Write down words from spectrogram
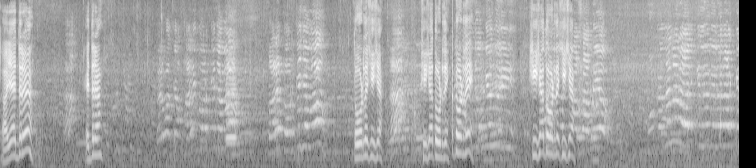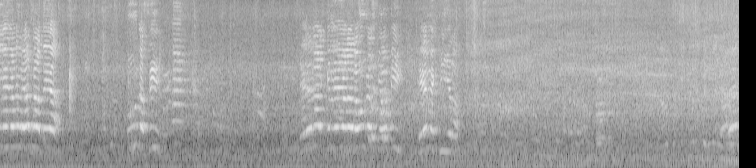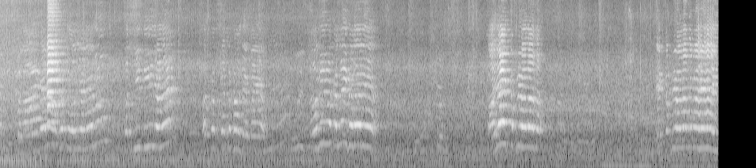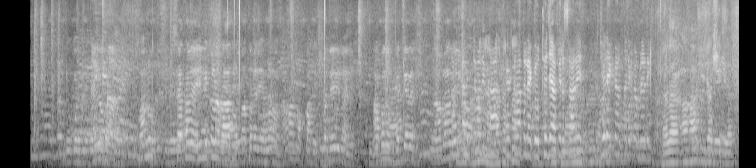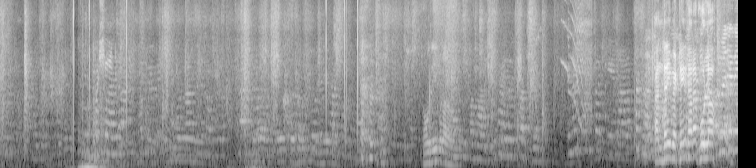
ਆ ਜਾ ਇੱਧਰ। ਇੱਧਰ ਆ। ਤੋੜ ਦੇ ਸ਼ੀਸ਼ਾ। ਸ਼ੀਸ਼ਾ ਤੋੜ ਦੇ। ਤੋੜ ਦੇ। ਸ਼ੀਸ਼ਾ ਤੋੜ ਦੇ ਸ਼ੀਸ਼ਾ ਕਰ ਸਕਦੇ ਹੋ ਤੂੰ ਕਹਿੰਦਾ ਨਾ ਰਾਜ ਕਿੱਲੇ ਦੇ ਨਾਲ ਕਿੱਲੇ ਜਾਣੇ ਰਹਿ ਸਕਦੇ ਆ ਤੂੰ ਦੱਸੀ ਤੇਰੇ ਨਾਲ ਕਿੱਲੇ ਜਾਣਾ ਰਹੂਗਾ ਸਿਕਿਉਰਿਟੀ ਇਹ ਦੇਖੀ ਜਰਾ ਚਲਾਗੇ ਨਾ ਦੋ ਜਣੇ ਨੂੰ 25 30 ਜਣੇ ਅਸਕ ਕੱਟ ਖਾਂਦੇ ਪਏ ਆ ਨਾਨੀ ਮੈਂ ਇਕੱਲਾ ਹੀ ਖੜਾ ਰਿਹਾ ਆ ਜਾ ਇੱਕ ਪਿਓ ਦਾ ਤਾਂ। ਇੱਕ ਪਿਓ ਦਾ ਤਾਂ ਵੈਸੇ ਹੈ ਹੀ। ਸਾਨੂੰ ਸੱਤ ਵਜੇ ਹੀ ਨਿਕਲਣਾ ਰਾਤ ਨੂੰ 7 ਵਜੇ ਆਉਣਾ ਸਾਰਾ ਮੌਕਾ ਦੇ ਮੱਦੇ ਦੀ ਪੈਣੀ ਆਪਾਂ ਤਾਂ ਬੱਚਿਆਂ ਦੇ ਨਾਮਾਂ ਦੇ ਐਕਟਿਵਾ ਦੀ ਬਣਾ ਐਕਟਿਵਾ ਤੇ ਲੈ ਕੇ ਉੱਥੇ ਜਾ ਫਿਰ ਸਾਰੇ ਜਿਹੜੇ ਕ- ਤੇਰੇ ਕਮਰੇ ਦੇ ਅੰਦਰ ਹੀ ਬੈਠੇ ਸੀ, ਸਾਰਾ ਫੋਲਾ।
